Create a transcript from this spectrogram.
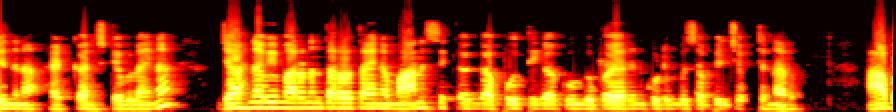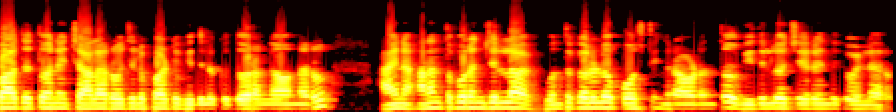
చెందిన హెడ్ కానిస్టేబుల్ అయిన జాహ్నవి మరణం తర్వాత ఆయన మానసికంగా పూర్తిగా కుంగిపోయారని కుటుంబ సభ్యులు చెప్తున్నారు. ఆ బాధతోనే చాలా రోజుల పాటు విధులకు దూరంగా ఉన్నారు. ఆయన అనంతపురం జిల్లా గుంతకలులో పోస్టింగ్ రావడంతో విధుల్లో చేరేందుకు వెళ్ళారు.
